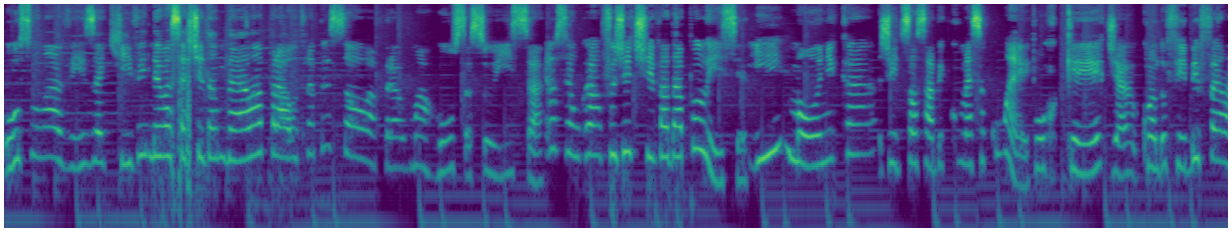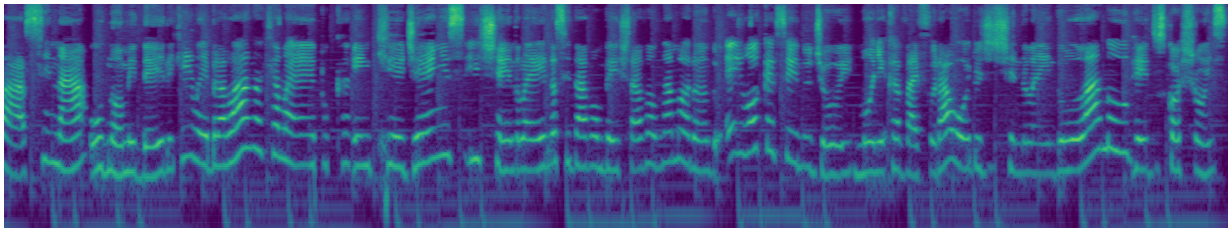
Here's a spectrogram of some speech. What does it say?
Úrsula avisa que vendeu a certidão dela pra outra pessoa, pra uma russa, suíça. Eu sei, uma fugitiva da polícia. E Mônica, a gente só sabe que começa com E. Porque já, quando Phoebe foi lá assinar o nome dele. Quem lembra lá naquela época em que Janice e Chandler ainda se davam bem, estavam namorando, enlouquecendo Joey. Mônica vai furar o olho de Chandler indo lá no Rei dos Colchões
